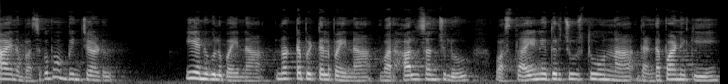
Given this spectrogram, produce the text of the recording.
ఆయన బసకు పంపించాడు. ఏనుగులపైన లొట్టపిట్టలపైన వరహాలు సంచులు వస్తాయని ఎదురు చూస్తూ ఉన్న దండపానికి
